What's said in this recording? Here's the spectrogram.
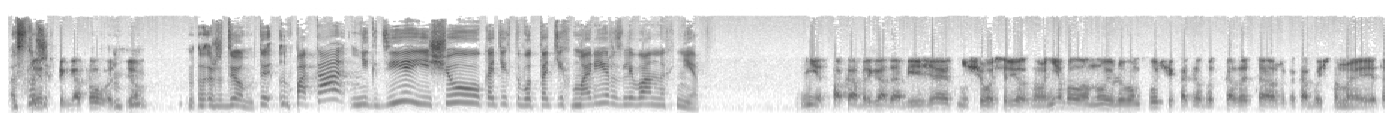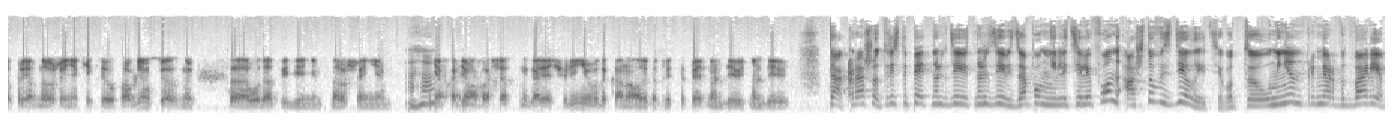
Слушай, В принципе, готовы, ждем. Ждем. Ты, пока нигде еще каких-то вот таких морей разливанных нет. Нет, пока бригады объезжают, ничего серьезного не было. Но и в любом случае хотел бы сказать сразу же, как обычно мы, это при обнаружении каких-либо проблем, связанных с э, водоотведением, с нарушением, Мгм. необходимо обращаться на горячую линию водоканала, это 305-0909. Так, хорошо, 305-09-09, запомнили телефон. А что вы сделаете? Вот э, у меня, например, во дворе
